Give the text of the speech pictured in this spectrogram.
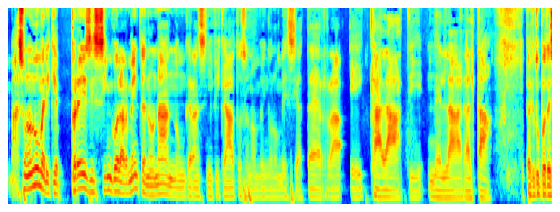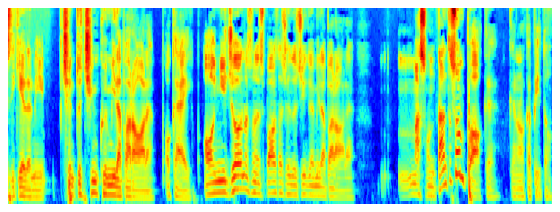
Ma sono numeri che presi singolarmente non hanno un gran significato se non vengono messi a terra e calati nella realtà. Perché tu potresti chiedermi 105.000 parole, ok? Ogni giorno sono esposto a 105.000 parole ma sono tante o sono poche? Che non ho capito.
